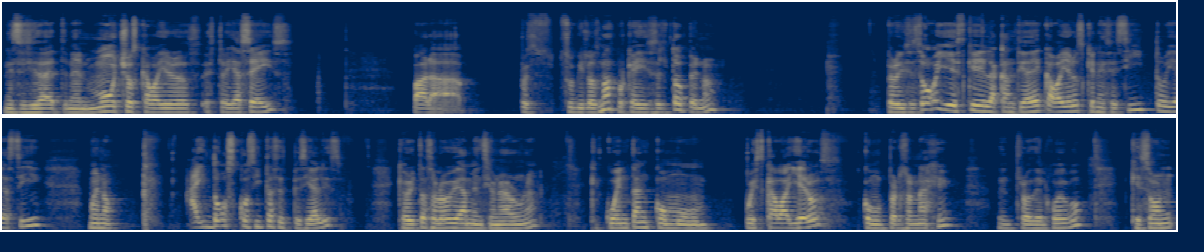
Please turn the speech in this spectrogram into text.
necesidad de tener muchos caballeros estrella 6 para pues subirlos más porque ahí es el tope, ¿no? Pero dices, oye, es que la cantidad de caballeros que necesito y así. Bueno, hay dos cositas especiales que ahorita solo voy a mencionar una que cuentan como pues caballeros como personaje dentro del juego, que son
